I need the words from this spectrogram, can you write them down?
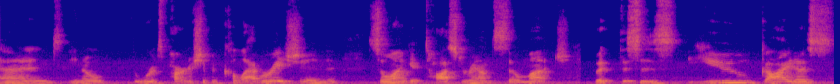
And, you know, the words partnership and collaboration and so on get tossed around so much. But this is, you guide us,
